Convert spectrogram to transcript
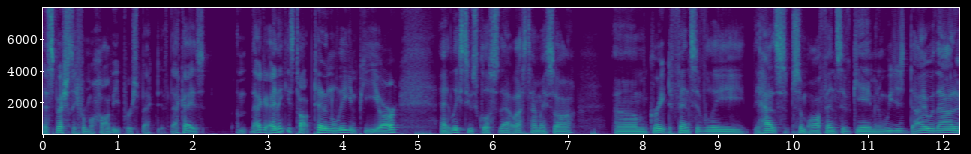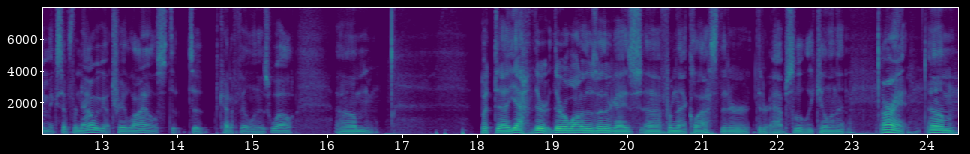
especially from a hobby perspective. That guy's um, that guy, I think he's top ten in the league in PER. At least he was close to that last time I saw. Um, great defensively, has some offensive game, and we just die without him. Except for now, we've got Trey Lyles to, to kind of fill in as well. Um, but uh, yeah, there there are a lot of those other guys uh, from that class that are that are absolutely killing it. All right, um,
